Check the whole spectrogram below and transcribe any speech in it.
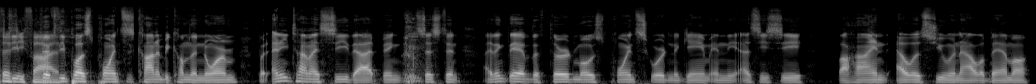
55. 50 plus points has kind of become the norm. But anytime I see that being consistent, I think they have the third most points scored in a game in the SEC behind LSU and Alabama.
